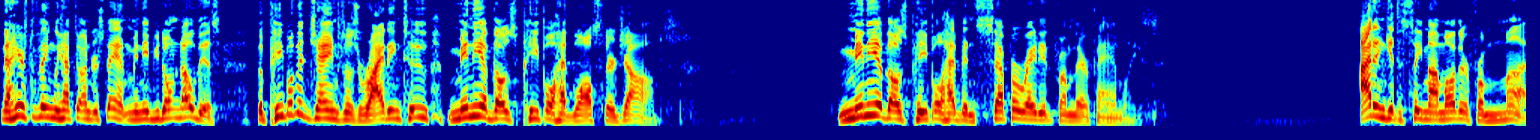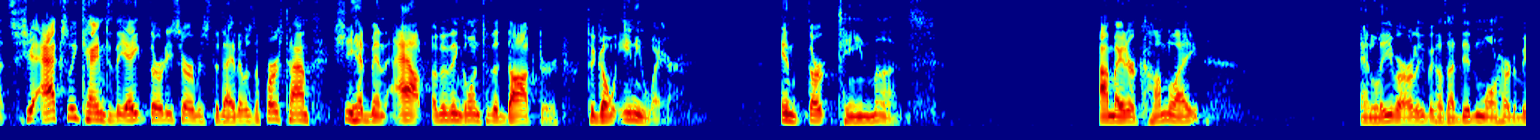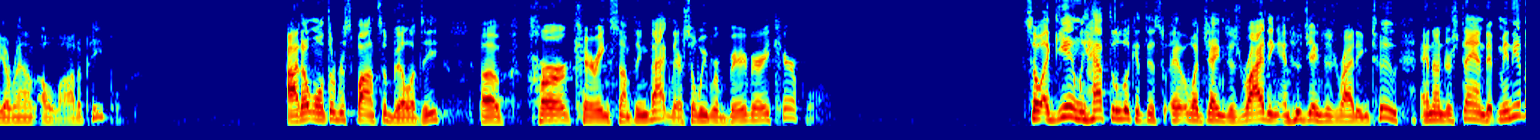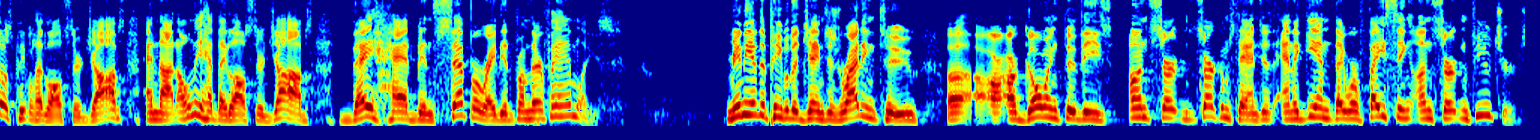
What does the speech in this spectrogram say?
Now, here's the thing we have to understand many of you don't know this. The people that James was writing to, many of those people had lost their jobs. Many of those people had been separated from their families. I didn't get to see my mother for months. She actually came to the 8:30 service today. That was the first time she had been out other than going to the doctor to go anywhere in 13 months. I made her come late and leave early because I didn't want her to be around a lot of people. I don't want the responsibility of her carrying something back there. So we were very, very careful. So again, we have to look at this, at what James is writing and who James is writing to, and understand that many of those people had lost their jobs, and not only had they lost their jobs, they had been separated from their families. Many of the people that James is writing to uh, are, are going through these uncertain circumstances, and again, they were facing uncertain futures.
